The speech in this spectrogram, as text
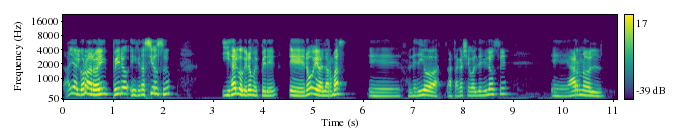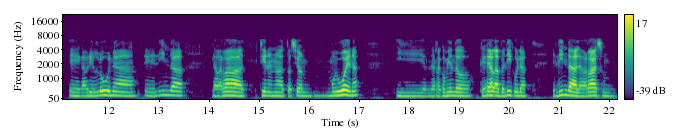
hay algo raro ahí, pero es gracioso. Y es algo que no me esperé. Eh, no voy a hablar más. Eh, les digo, hasta acá llegó el desglose. Eh, Arnold, eh, Gabriel Luna, Linda, la verdad tienen una actuación muy buena. Y les recomiendo que vean la película. Linda, la verdad, es un.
